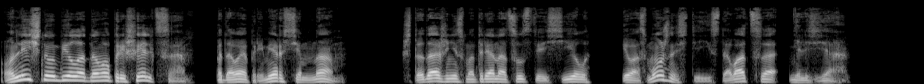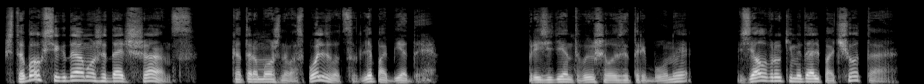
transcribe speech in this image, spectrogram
Он лично убил одного пришельца, подавая пример всем нам, что даже несмотря на отсутствие сил и возможностей, сдаваться нельзя. Что Бог всегда может дать шанс, которым можно воспользоваться для победы. Президент вышел из-за трибуны, взял в руки медаль почета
